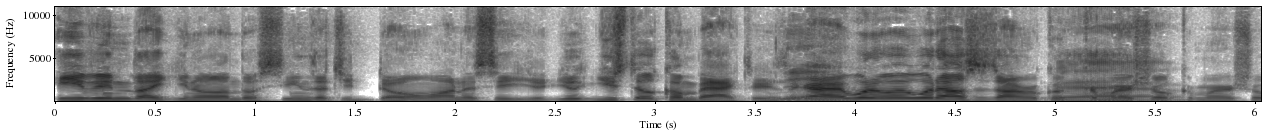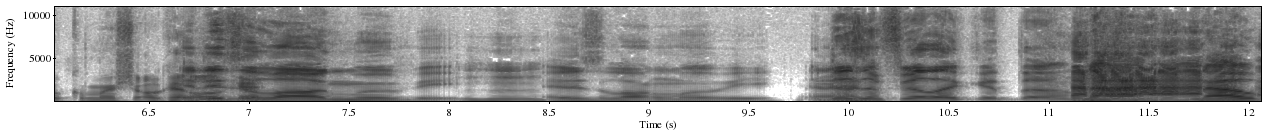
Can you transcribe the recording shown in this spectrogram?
even like you know on those scenes that you don't want to see you, you you still come back to it. It's like all right what, what- what else is on real quick Yeah. commercial commercial commercial okay It is okay. a long movie. hmm It is a long movie. It doesn't feel like it though. Nah, nope.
